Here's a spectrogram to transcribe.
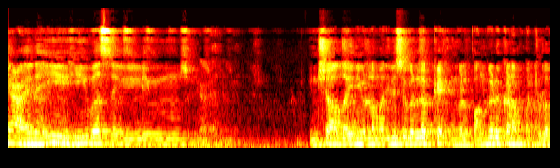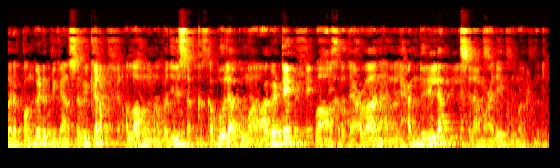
عليه وسلم صل على ഇൻഷാല്ല ഇനിയുള്ള മജിലിസുകളിലൊക്കെ നിങ്ങൾ പങ്കെടുക്കണം മറ്റുള്ളവരെ പങ്കെടുപ്പിക്കാൻ ശ്രമിക്കണം. അള്ളാഹു നമ്മുടെ മജിലിസൊക്കെ കബൂലാക്കുമാറാകട്ടെ. അലഹമുല്ല അസ്സലാമു അലൈക്കും വാഹമത്തുള്ള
